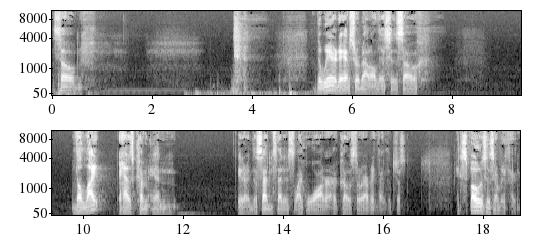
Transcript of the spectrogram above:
So the weird answer about all this is so the light has come in, you know, in the sense that it's like water, it goes through everything, it just exposes everything.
